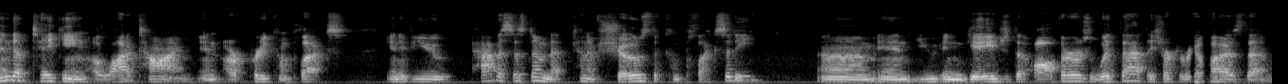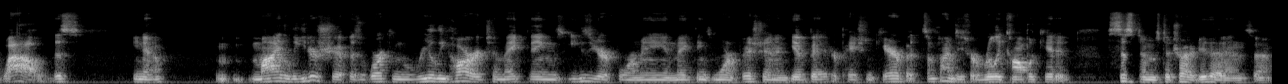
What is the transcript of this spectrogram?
end up taking a lot of time and are pretty complex. And if you have a system that kind of shows the complexity um, and you engage the authors with that, they start to realize that, wow, this, you know, m- my leadership is working really hard to make things easier for me and make things more efficient and give better patient care. But sometimes these are really complicated systems to try to do that in. So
